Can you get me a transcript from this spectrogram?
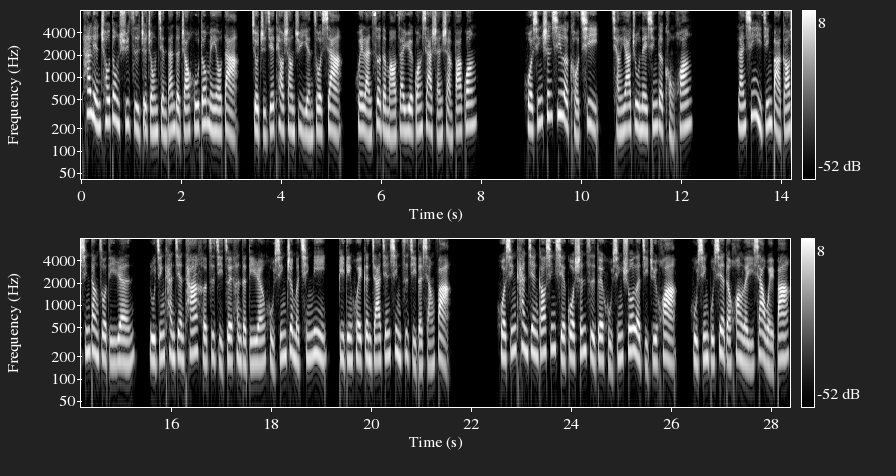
他连抽动须子这种简单的招呼都没有打，就直接跳上巨岩坐下。灰蓝色的毛在月光下闪闪发光。火星深吸了口气，强压住内心的恐慌。蓝星已经把高星当作敌人，如今看见他和自己最恨的敌人虎星这么亲密，必定会更加坚信自己的想法。火星看见高星斜过身子对虎星说了几句话，虎星不屑地晃了一下尾巴。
